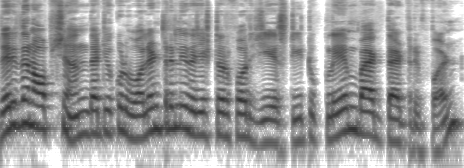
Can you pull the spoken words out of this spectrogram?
There is an option that you could voluntarily register for GST to claim back that refund.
